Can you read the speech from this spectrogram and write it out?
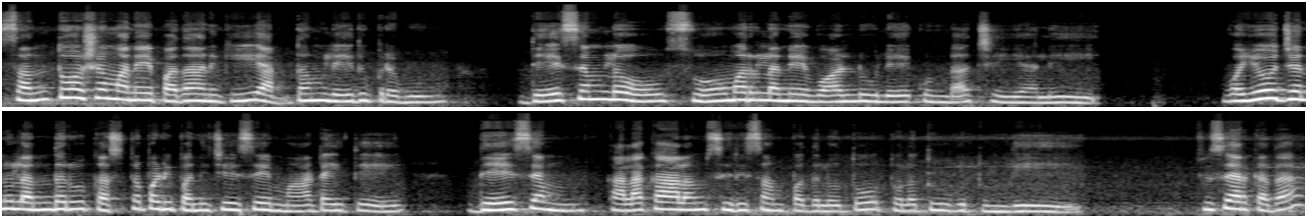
సంతోషం అనే పదానికి అర్థం లేదు ప్రభు. దేశంలో సోమరులనే వాళ్ళు లేకుండా చేయాలి. వయోజనులందరూ కష్టపడి పనిచేసే మాటైతే దేశం కలకాలం సిరి సంపదలతో తొలతూగుతుంది. చూశారు కదా?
